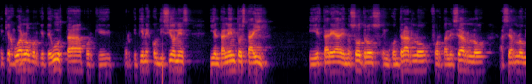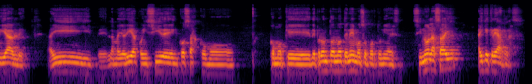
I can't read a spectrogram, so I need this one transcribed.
Hay que jugarlo porque te gusta, porque, porque tienes condiciones y el talento está ahí y es tarea de nosotros encontrarlo, fortalecerlo, hacerlo viable. Ahí eh, la mayoría coincide en cosas como, como que de pronto no tenemos oportunidades. Si no las hay, hay que crearlas.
